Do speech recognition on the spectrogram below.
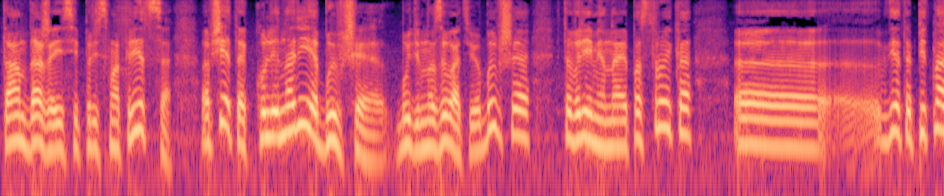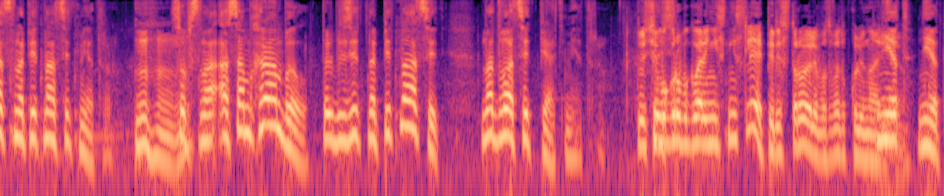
Там даже, если присмотреться, вообще это кулинария бывшая, будем называть ее бывшая, это временная постройка, э, где-то 15 на 15 метров. Угу. Собственно, а сам храм был приблизительно 15 на 25 метров. То есть его, грубо говоря, не снесли, а перестроили вот в эту кулинарию? Нет, нет.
